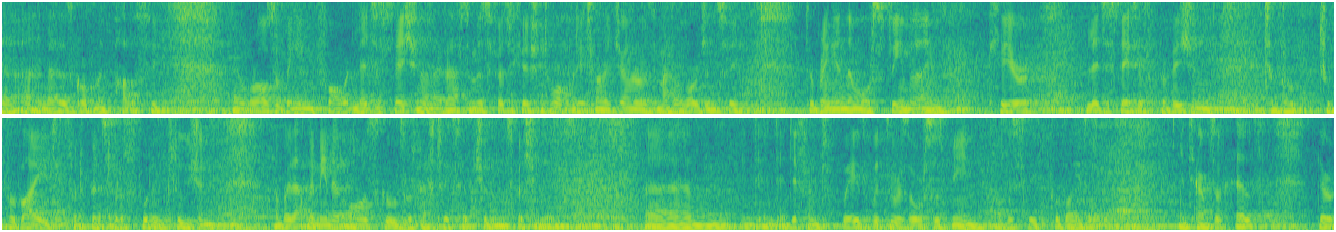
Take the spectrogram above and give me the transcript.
uh, and that is government policy. Uh, we're also bringing forward legislation, and I've asked the Minister for Education to work with the Attorney General as a matter of urgency to bring in a more streamlined, clear legislative provision to, to provide for the principle of full inclusion. And by that we mean that all schools would have to accept children with special needs um, in, in, in different ways, with the resources being obviously provided. In terms of health, there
